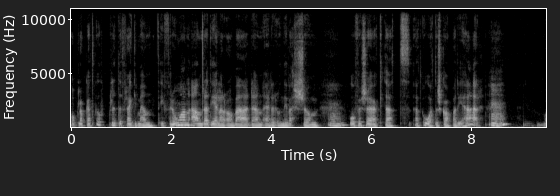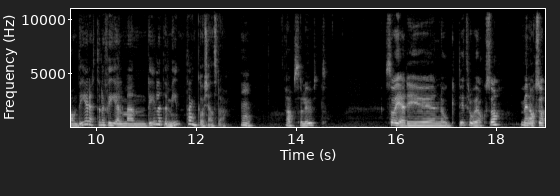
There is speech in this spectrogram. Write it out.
och plockat upp lite fragment ifrån andra delar av världen eller universum och försökt att, att återskapa det här. Mm. Om det är rätt eller fel, men det är lite min tanke och känsla. Mm. Absolut. Så är det ju nog, det tror jag också. Men Ja. också,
